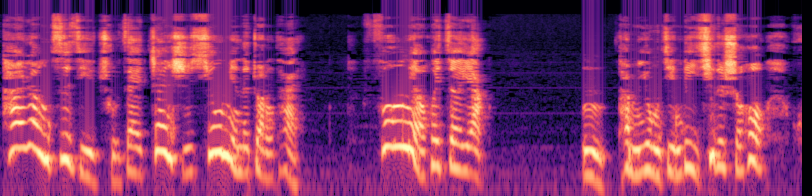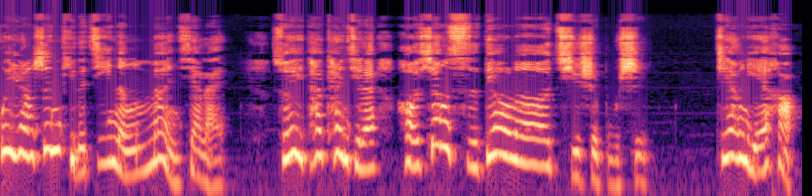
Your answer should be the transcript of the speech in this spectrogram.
它让自己处在暂时休眠的状态。蜂鸟会这样，嗯，它们用尽力气的时候，会让身体的机能慢下来。所以它看起来好像死掉了，其实不是。这样也好。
